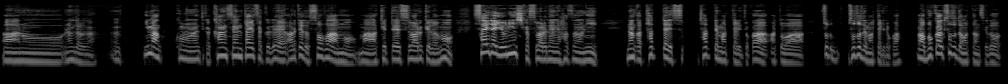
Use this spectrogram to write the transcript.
あのー、なんだろうな。今、この、なんていうか、感染対策で、ある程度ソファーも、まあ、開けて座るけども、最大4人しか座れないはずなのに、なんか立って立って待ったりとか、あとは、外、外で待ったりとか。まあ、僕は外で待ったんですけど、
